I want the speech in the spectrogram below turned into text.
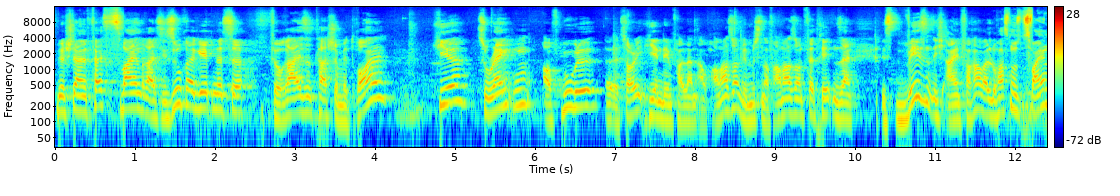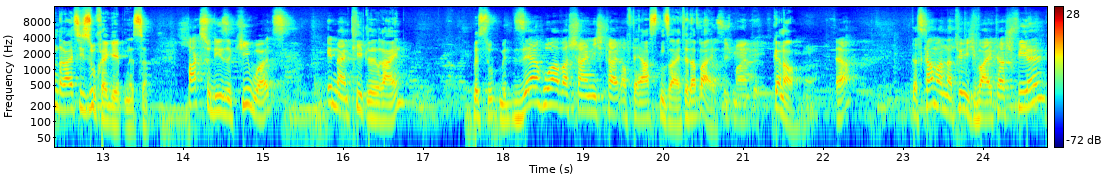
Wir stellen fest, 32 Suchergebnisse für Reisetasche mit Rollen hier zu ranken auf Google, äh, sorry, hier in dem Fall dann auch Amazon, wir müssen auf Amazon vertreten sein, ist wesentlich einfacher, weil du hast nur 32 Suchergebnisse. Packst du diese Keywords in deinen Titel rein, bist du mit sehr hoher Wahrscheinlichkeit auf der ersten Seite dabei. Was ich meinte. Genau. Ja? Das kann man natürlich weiterspielen,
